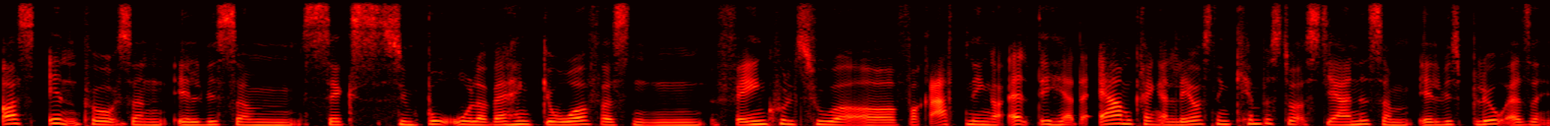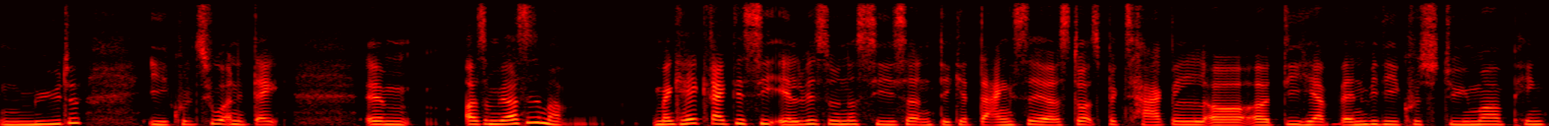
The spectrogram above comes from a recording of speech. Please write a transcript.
også ind på sådan Elvis som sex-symbol, og hvad han gjorde for sådan fankultur og forretning og alt det her, der er omkring at lave sådan en kæmpestor stjerne, som Elvis blev, altså en myte i kulturen i dag. Øhm, og som vi også ligesom har man kan ikke rigtig sige Elvis uden at sige sådan danse og stort spektakel og, og de her vanvittige kostymer, pink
